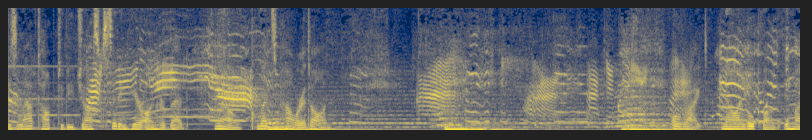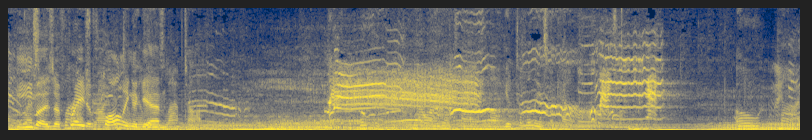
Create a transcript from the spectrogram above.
Expect laptop to be just sitting here on her bed. Well, let's power it on. Alright, now I will plug in my USB Eva is afraid flash of drive falling again. laptop. Okay, now I will try and log into Lily's account. Oh my,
